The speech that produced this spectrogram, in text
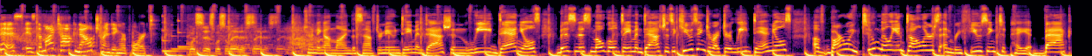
This is the My Talk Now trending report. What's this? What's the latest? latest? Trending online this afternoon, Damon Dash and Lee Daniels. Business mogul Damon Dash is accusing director Lee Daniels of borrowing $2 million and refusing to pay it back.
